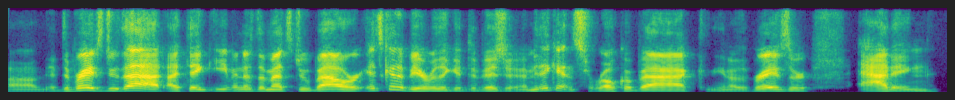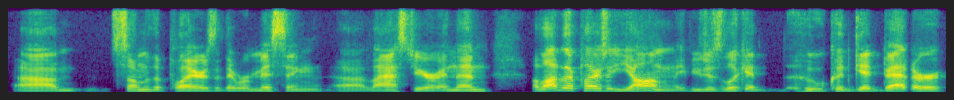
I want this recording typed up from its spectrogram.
um, if the Braves do that, I think even if the Mets do Bauer, it's going to be a really good division. I mean, they're getting Soroka back. You know, the Braves are adding um, some of the players that they were missing uh, last year. And then a lot of their players are young. If you just look at who could get better,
